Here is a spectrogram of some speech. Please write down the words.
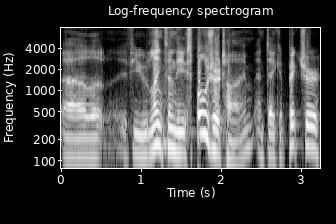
uh, if you lengthen the exposure time and take a picture,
